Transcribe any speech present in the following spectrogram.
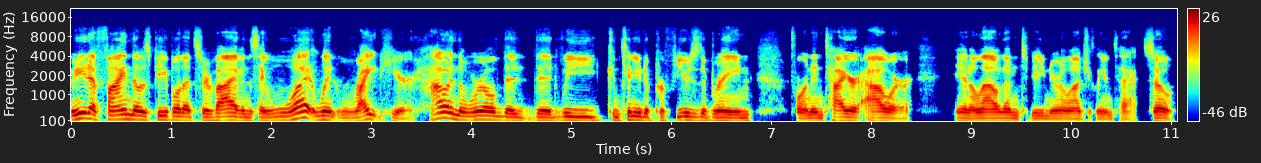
we need to find those people that survive and say what went right here. How in the world did did we continue to perfuse the brain for an entire hour and allow them to be neurologically intact? So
